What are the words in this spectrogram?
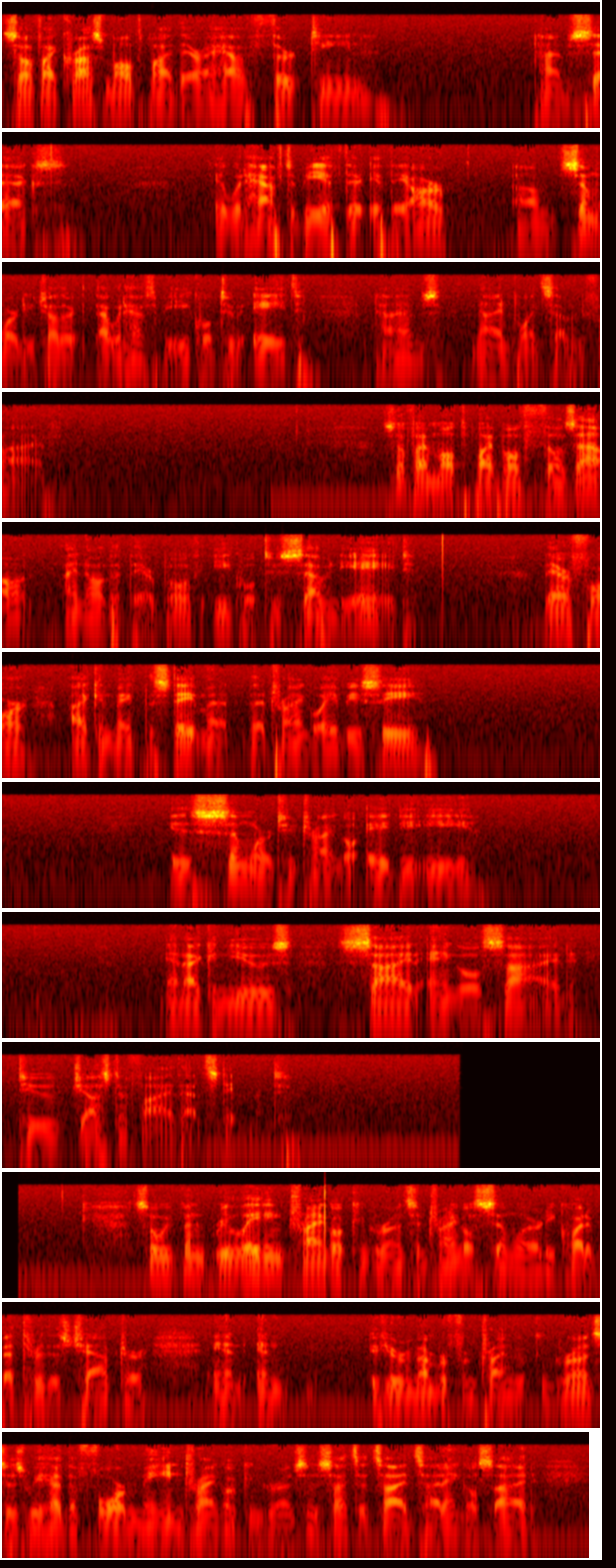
So if I cross multiply there I have 13 times 6 it would have to be if if they are um, similar to each other, that would have to be equal to 8 times 9.75. So if I multiply both of those out, I know that they are both equal to 78. Therefore, I can make the statement that triangle ABC is similar to triangle ADE and I can use side angle side to justify that statement. So we've been relating triangle congruence and triangle similarity quite a bit through this chapter and and if you remember from triangle congruences we had the four main triangle congruences side side side side angle side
